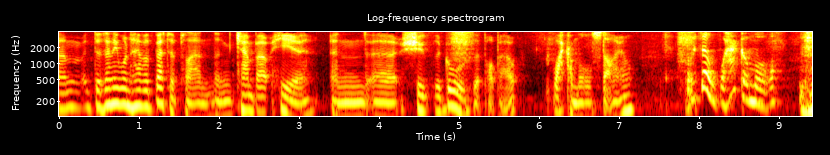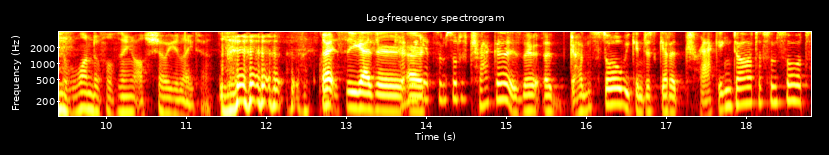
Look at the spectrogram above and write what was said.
Um, does anyone have a better plan than camp out here and uh, shoot the ghouls that pop out, whack a mole style? What's a whack a mole? It's a wonderful thing. I'll show you later. All right, so you guys are, Can are we get some sort of tracker? Is there a gun store we can just get a tracking dart of some sort?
